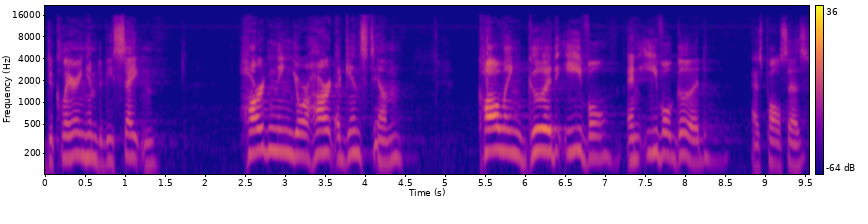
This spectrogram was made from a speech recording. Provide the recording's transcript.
declaring him to be Satan, hardening your heart against him, calling good evil and evil good, as Paul says,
